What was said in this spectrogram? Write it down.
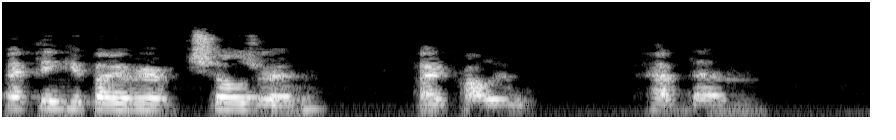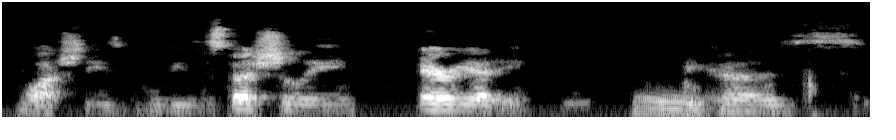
I think if I ever have children, I'd probably have them watch these movies, especially Arrietty, because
